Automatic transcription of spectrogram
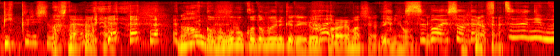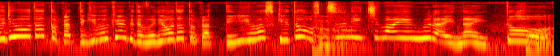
びっくりしました。なんか僕も子供いるけどいろいろ取られますよね、日本すごい。そうだから普通に無料だとかって義務教育で無料だとかって言いますけど、普通に1万円ぐらいないと、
